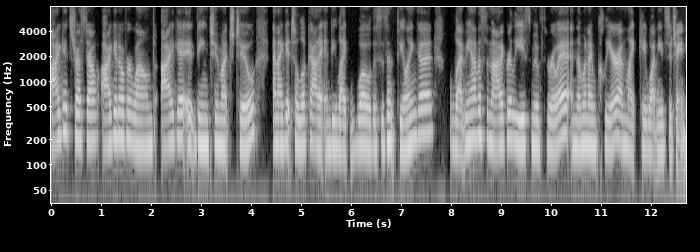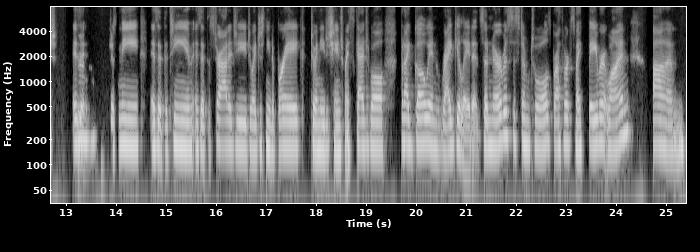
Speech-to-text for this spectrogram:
I get stressed out. I get overwhelmed. I get it being too much too. And I get to look at it and be like, whoa, this isn't feeling good. Let me have a somatic release, move through it. And then when I'm clear, I'm like, okay, what needs to change? Is mm-hmm. it just me? Is it the team? Is it the strategy? Do I just need a break? Do I need to change my schedule? But I go in regulated. So nervous system tools, breathwork's my favorite one. Um,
